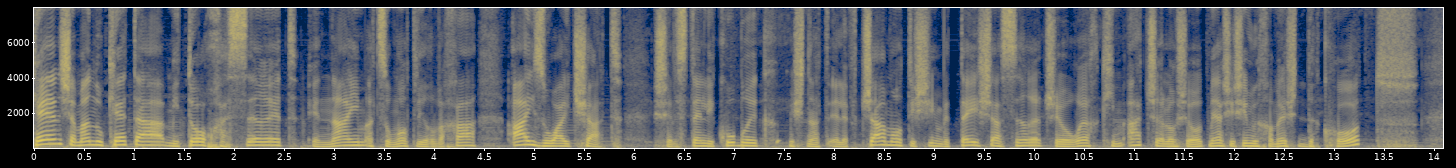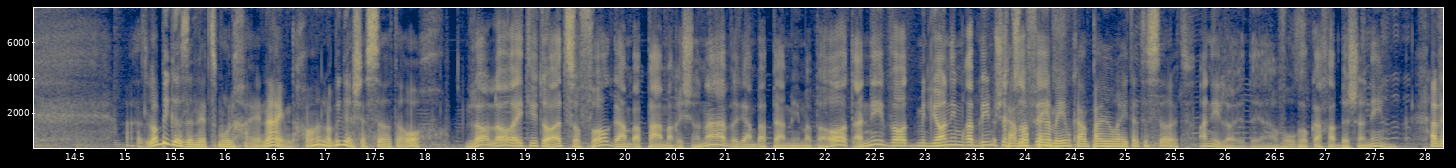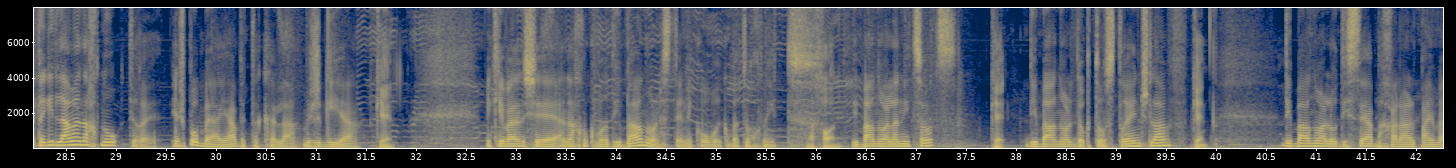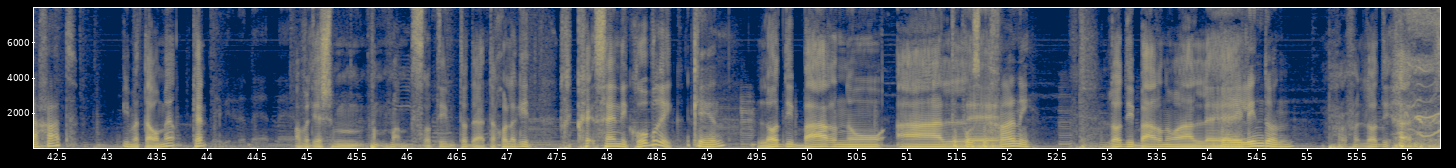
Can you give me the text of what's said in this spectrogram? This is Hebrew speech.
כן, שמענו קטע מתוך הסרט עיניים עצומות לרווחה, Eyes Wide Shut, של סטנלי קובריק משנת 1999, סרט שאורך כמעט שלוש שעות, 165 דקות. אז לא בגלל זה נעצמו לך העיניים, נכון? לא בגלל שהסרט ארוך. לא, לא ראיתי אותו עד סופו, גם בפעם הראשונה וגם בפעמים הבאות. אני ועוד מיליונים רבים כמה שצופים. פעמים, כמה פעמים ראית את הסרט? אני לא יודע, עברו כל כך הרבה שנים. אבל תגיד, למה אנחנו... תראה, יש פה בעיה ותקלה, בשגיאה, כן, מכיוון שאנחנו כבר דיברנו על סטנלי קובריק בתוכנית. נכון, דיברנו על הניצוץ, כן, דיברנו על דוקטור סטרנג'לאב, כן. דיברנו על אודיסאה בחלל 2001. אם אתה אומר, כן. אבל יש סרטים, אתה יודע, אתה יכול להגיד, סטנלי קובריק, כן, לא דיברנו על... טופוס אה, מכני, לא דיברנו על... אה, ברי לינדון, לא ד-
